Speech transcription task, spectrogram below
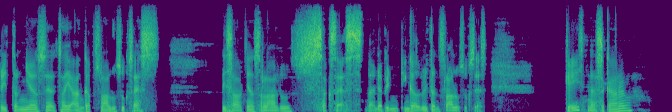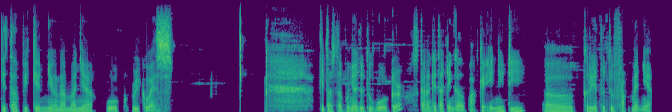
returnnya saya, saya anggap selalu sukses. Resultnya selalu sukses. Nah, ada tinggal return selalu sukses. Oke, okay, nah sekarang kita bikin yang namanya work request. Kita sudah punya to-do worker, sekarang kita tinggal pakai ini di uh, create to-do fragmentnya.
